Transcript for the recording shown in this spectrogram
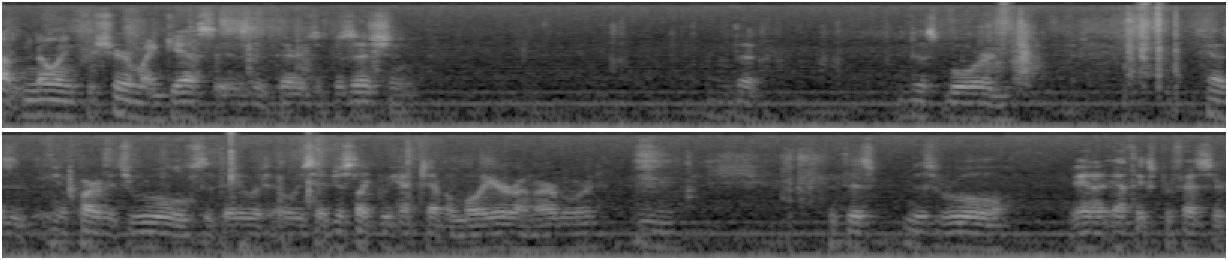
Without knowing for sure, my guess is that there's a position that this board has, a- you know, part of its rules that they would always have, just like we have to have a lawyer on our board. Mm. That this, this rule, and an ethics professor,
